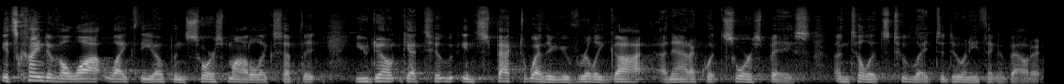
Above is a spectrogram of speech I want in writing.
it's kind of a lot like the open source model except that you don't get to inspect whether you've really got an adequate source base until it's too late to do anything about it.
